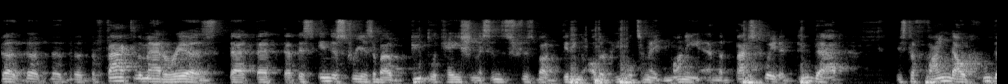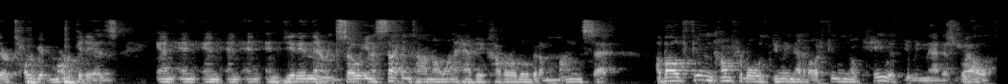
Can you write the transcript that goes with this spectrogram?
The, the, the, the, the fact of the matter is that, that, that this industry is about duplication. This industry is about getting other people to make money. And the best way to do that is to find out who their target market is and, and, and, and, and, and get in there. And so, in a second time, I want to have you cover a little bit of mindset about feeling comfortable with doing that, about feeling okay with doing that as well.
